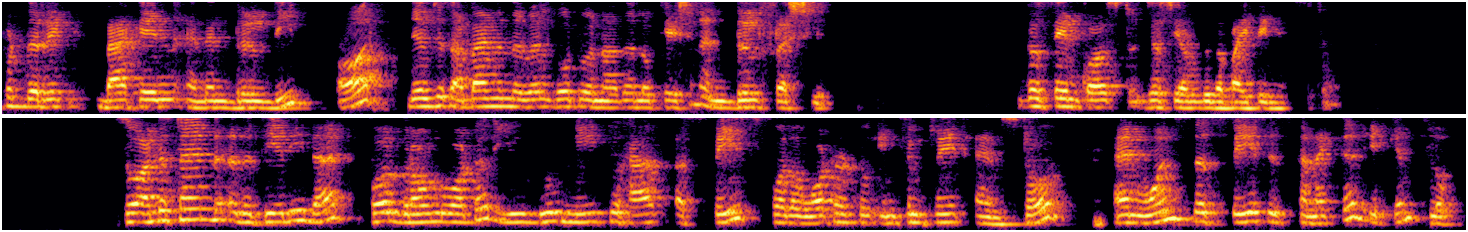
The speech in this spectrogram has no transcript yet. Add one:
put the rig back in and then drill deep, or they'll just abandon the well, go to another location and drill freshly. The same cost, just you have to do the piping, etc. So understand the theory that for groundwater, you do need to have a space for the water to infiltrate and store. And once the space is connected, it can flow.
